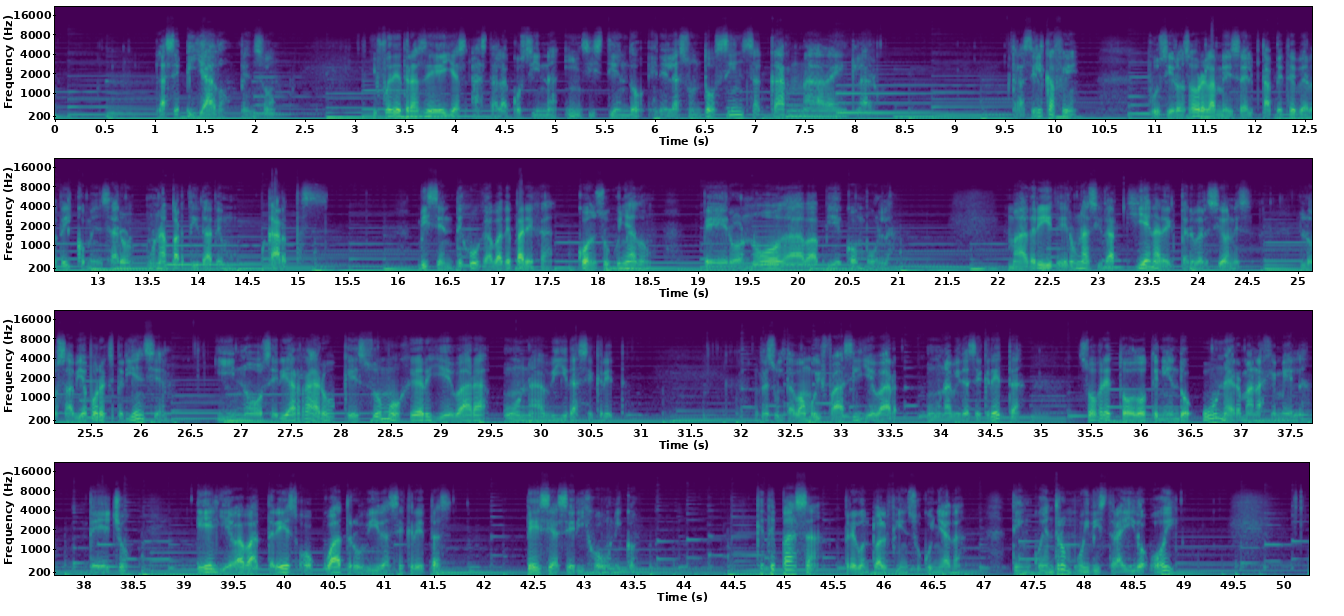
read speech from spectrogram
La cepillado, pensó, y fue detrás de ellas hasta la cocina insistiendo en el asunto sin sacar nada en claro. Tras el café, pusieron sobre la mesa el tapete verde y comenzaron una partida de cartas. Vicente jugaba de pareja con su cuñado, pero no daba pie con bola. Madrid era una ciudad llena de perversiones, lo sabía por experiencia, y no sería raro que su mujer llevara una vida secreta. Resultaba muy fácil llevar una vida secreta, sobre todo teniendo una hermana gemela. De hecho, él llevaba tres o cuatro vidas secretas, pese a ser hijo único. ¿Qué te pasa? preguntó al fin su cuñada. Te encuentro muy distraído hoy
